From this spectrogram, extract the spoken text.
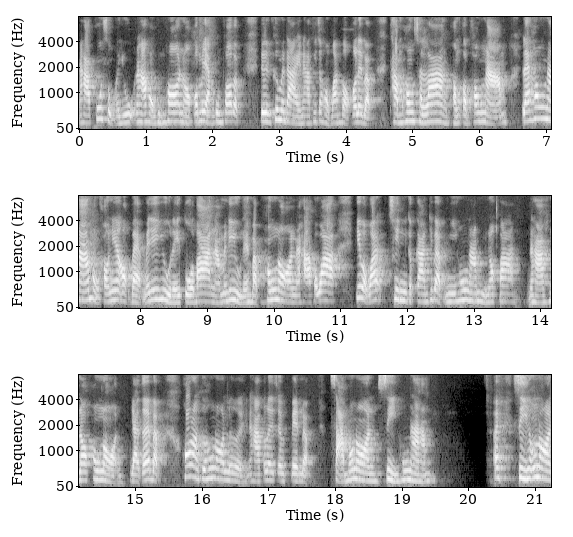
นะคะ ผู้สูงอายุนะคะ ของคุณพ่อเนาะก็ไม่อยากให้คุณพ่อแบบเดินขึ้นบันได้นะคะพี่เจ้าของบ้านบอกก็เลยแบบทำห้องชั้นล่างพร้อมกับห้องน้ำและห้องน้ำของเขาเนี่ยออกแบบไม่ได้อยู่ในตัวบ้านนะไม่ได้อยู่ในแบบห้องนอนนะคะ เพราะว่าพี่บอกว่าชินกับการที่แบบมีห้องน้ำอยู่นอกบ้านนะคะ นอกห้องนอน อยากจะได้แบบห้องนอนคือห้องนอนเลยนะคะ ก็เลยจะเป็นแบบ สามห้องนอนสี่ห้องน้ำเอ้ยสี่ห้องนอน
